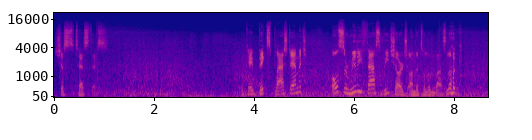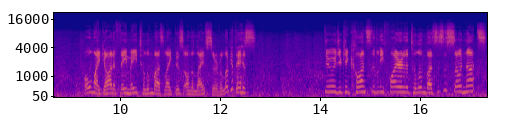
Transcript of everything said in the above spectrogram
just to test this. Okay, big splash damage. Also really fast recharge on the Tulumbas. Look! Oh my god, if they made Tulumbas like this on the live server, look at this! Dude, you can constantly fire the Tulumbas. This is so nuts!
